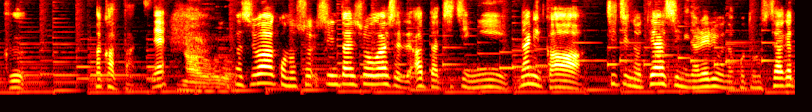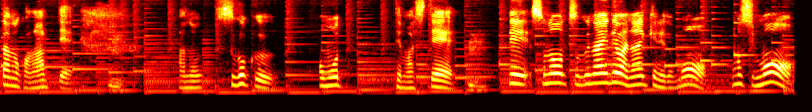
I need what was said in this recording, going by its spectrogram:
くなかったんですね。私はこの身体障害者であった父に何か父の手足になれるようなことをしてあげたのかなって、あのすごく思ってましてうん。でその償いではないけれどももしも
